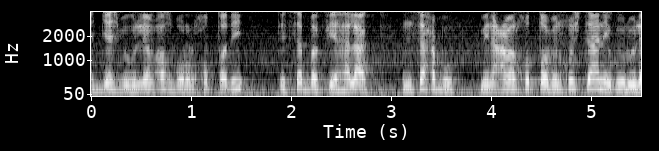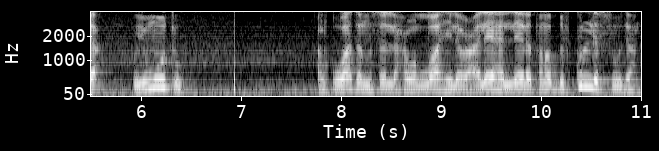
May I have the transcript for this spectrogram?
الجيش بيقول لهم اصبروا الخطة دي تتسبب في هلاك. انسحبوا من عمل خطة وبنخش تاني يقولوا لا ويموتوا. القوات المسلحة والله لو عليها الليلة تنظف كل السودان.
